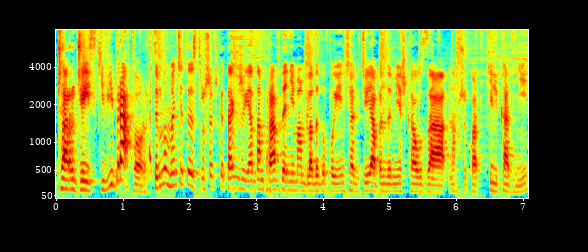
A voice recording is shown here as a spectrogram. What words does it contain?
czarodziejski wibrator. W tym momencie to jest troszeczkę tak, że ja naprawdę nie mam bladego pojęcia, gdzie ja będę mieszkał za na przykład kilka dni,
